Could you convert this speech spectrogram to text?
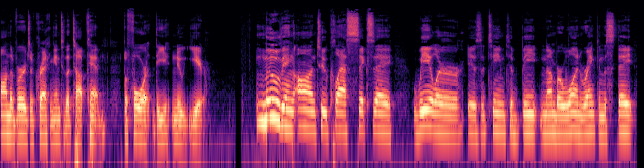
on the verge of cracking into the top 10 before the new year. Moving on to Class 6A, Wheeler is the team to beat, number one ranked in the state,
